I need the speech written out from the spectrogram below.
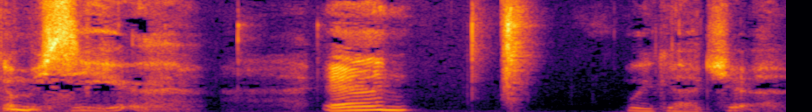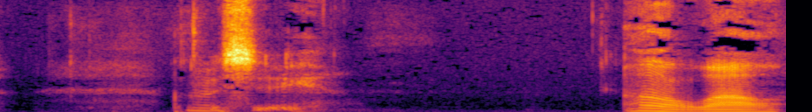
Let me see here. And we gotcha. Let me see. Oh, wow.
